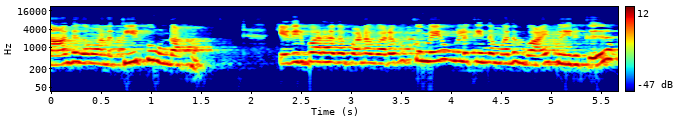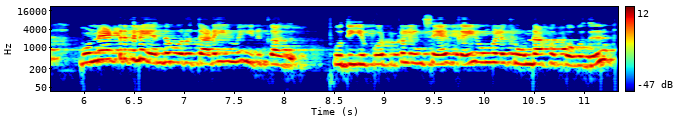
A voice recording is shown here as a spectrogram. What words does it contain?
சாதகமான தீர்ப்பு உண்டாகும். எதிர்பாராத பண வரவுக்குமே உங்களுக்கு இந்த மாதம் வாய்ப்பு இருக்குது முன்னேற்றத்தில் எந்த ஒரு தடையுமே இருக்காது. புதிய பொருட்களின் சேர்க்கை உங்களுக்கு உண்டாக போகுது.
